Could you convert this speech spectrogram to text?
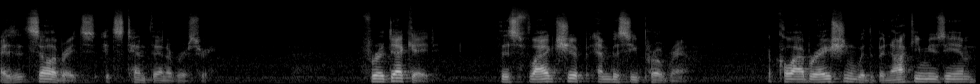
as it celebrates its 10th anniversary. For a decade, this flagship embassy program, a collaboration with the Benaki Museum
